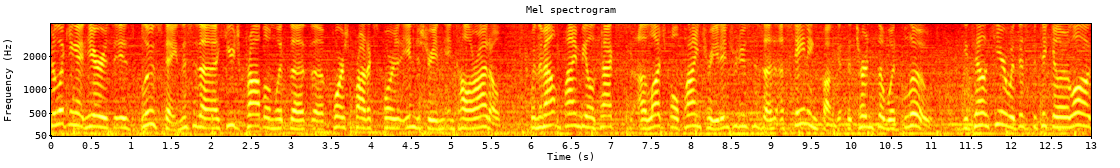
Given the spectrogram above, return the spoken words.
You're looking at here is, is blue stain. This is a huge problem with the, the forest products for industry in, in Colorado. When the mountain pine beetle attacks a lodgepole pine tree, it introduces a, a staining fungus. It turns the wood blue. You can tell here with this particular log,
